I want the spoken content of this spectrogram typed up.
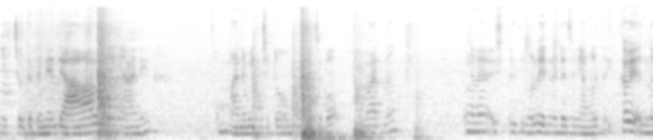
നിച്ചോട്ട് തന്നെ രാവിലെ ഞാൻ ഉമ്മാനെ വിളിച്ചിട്ടോ ഉമ്മ വിളിച്ചപ്പോൾ ഉമ്മ പറഞ്ഞു ഇങ്ങനെ നിങ്ങൾ വരുന്നുണ്ട് വെച്ചാൽ ഞങ്ങൾ ഇക്ക ഇന്ന്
